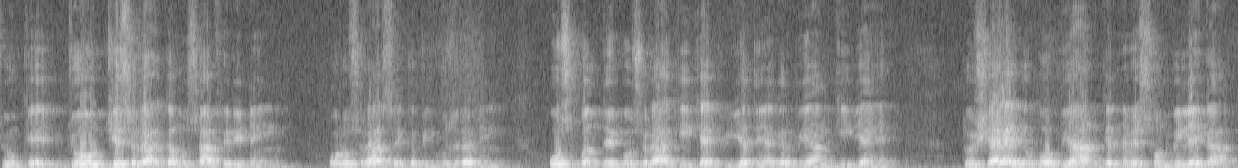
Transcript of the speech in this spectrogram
چونکہ جو جس راہ کا مسافر ہی نہیں اور اس راہ سے کبھی گزرا نہیں اس بندے کو صلاح کی کیفیتیں اگر بیان کی جائیں، تو شاید وہ بیان کرنے میں سن بھی لے گا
